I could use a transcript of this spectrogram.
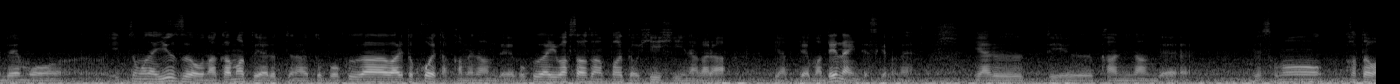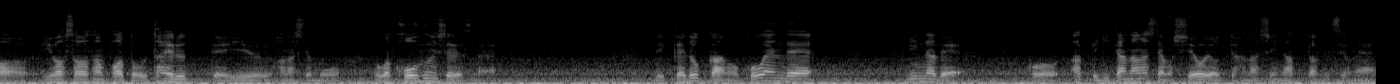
うん、でもいつもねゆずを仲間とやるってなると僕が割と声高めなんで僕が岩沢さんパートをヒーヒー言いながらやって、まあ、出ないんですけどねやるっていう感じなんででその方は岩沢さんパートを歌えるっていう話でもう僕は興奮してですね。で一回どっかあの公園でみんなでこう会ってギターの話でもしようよって話になったんですよね。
